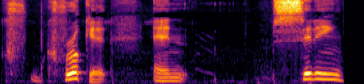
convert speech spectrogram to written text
cr- crooked and sitting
